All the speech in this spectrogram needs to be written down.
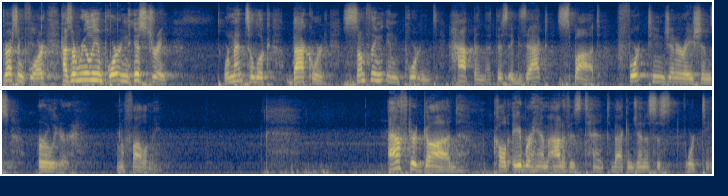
threshing floor has a really important history. We're meant to look backward. Something important happened at this exact spot 14 generations earlier. Now, follow me. After God called Abraham out of his tent back in Genesis 14,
